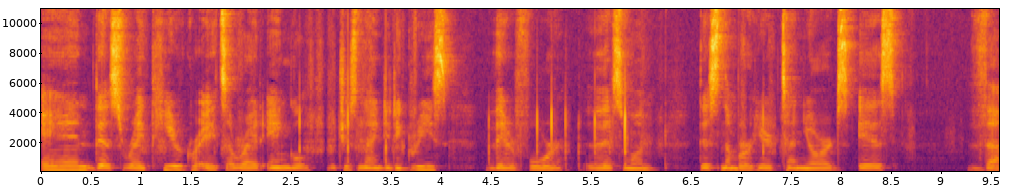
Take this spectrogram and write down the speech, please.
and this right here creates a right angle, which is 90 degrees, Therefore, this one, this number here, 10 yards, is the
